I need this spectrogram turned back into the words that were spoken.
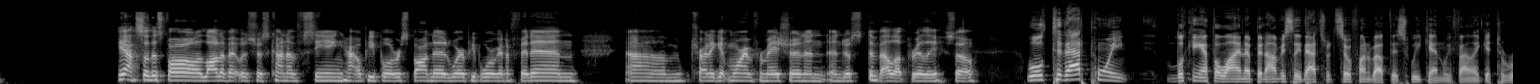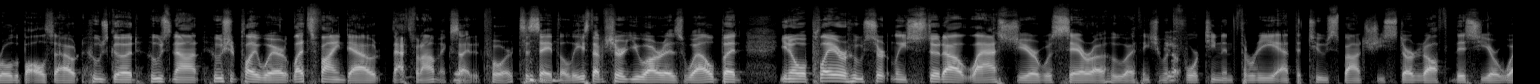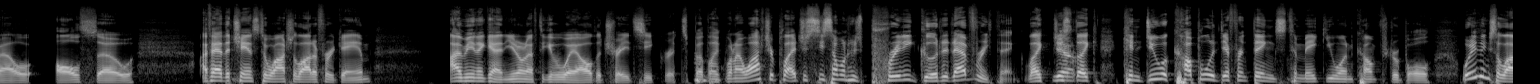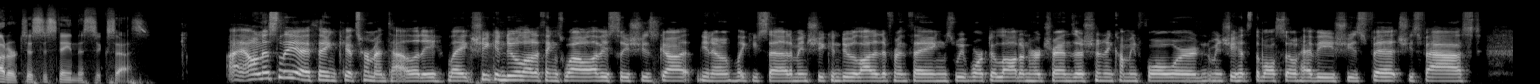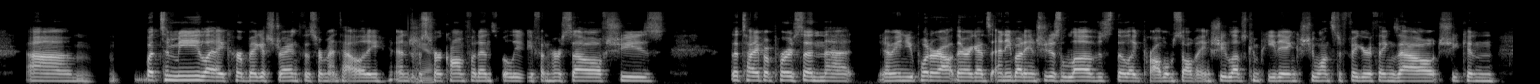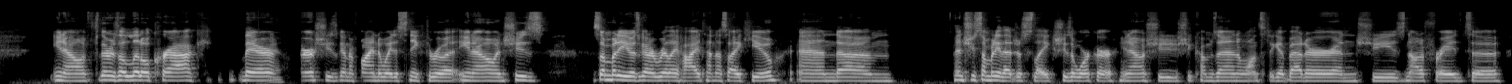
yeah, so this fall a lot of it was just kind of seeing how people responded, where people were going to fit in, um, try to get more information and and just develop really. So well, to that point, looking at the lineup, and obviously that's what's so fun about this weekend. We finally get to roll the balls out. Who's good? Who's not? Who should play where? Let's find out. That's what I'm excited for, to say the least. I'm sure you are as well. But you know, a player who certainly stood out last year was Sarah, who I think she went yep. 14 and three at the two spots. She started off this year well. Also, I've had the chance to watch a lot of her game. I mean, again, you don't have to give away all the trade secrets, but like when I watch her play, I just see someone who's pretty good at everything. Like, just yeah. like can do a couple of different things to make you uncomfortable. What do you think's allowed her to sustain this success? I honestly, I think it's her mentality. Like she mm-hmm. can do a lot of things well. Obviously, she's got, you know, like you said, I mean, she can do a lot of different things. We've worked a lot on her transition and coming forward. I mean, she hits the ball so heavy. She's fit. She's fast. Um, but to me, like her biggest strength is her mentality and just yeah. her confidence, belief in herself. She's the type of person that I mean, you put her out there against anybody and she just loves the like problem solving. She loves competing. She wants to figure things out. She can, you know, if there's a little crack there, yeah. she's going to find a way to sneak through it, you know, and she's somebody who's got a really high tennis IQ and um and she's somebody that just like she's a worker you know? She she comes in and wants to get better and she's not afraid to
